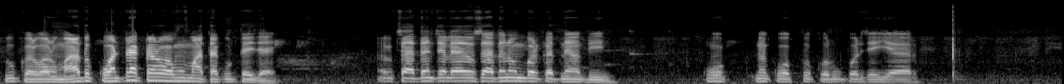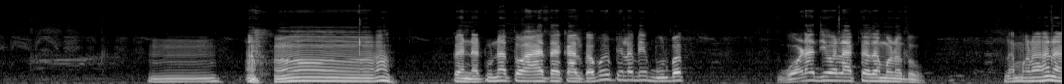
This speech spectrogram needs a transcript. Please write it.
શું કરવાનું? મારા તો કોન્ટ્રાક્ટરો અમુક માથા કૂટતાઈ જાય. સાધન ચલાવે તો સાધનોમાં બરકત નહીં આવતી કોક ને કોક તો કરવું પડશે યાર. પેલા નટુના તો આવ્યા હતા કાલ, ખબર? પેલા બે બુરબક ગોળા જેવા લાગતા હતા મને તો. એટલે મને હે ને,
